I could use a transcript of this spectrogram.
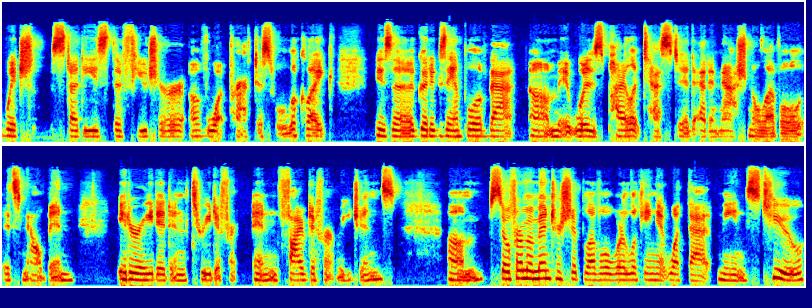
which studies the future of what practice will look like, is a good example of that. Um, it was pilot tested at a national level. It's now been iterated in three different, in five different regions. Um, so from a mentorship level, we're looking at what that means too.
